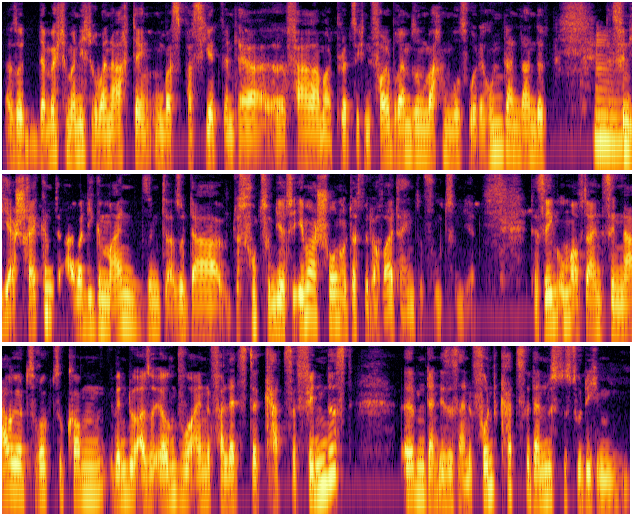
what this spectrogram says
Also da möchte man nicht drüber nachdenken, was passiert, wenn der äh, Fahrer mal plötzlich eine Vollbremsung machen muss, wo der Hund dann landet. Mhm. Das finde ich erschreckend, aber die Gemeinden sind also da, das funktionierte immer schon und das wird auch weiterhin so funktionieren. Deswegen, um auf dein Szenario zurückzukommen, wenn du also irgendwo eine verletzte Katze findest, ähm, dann ist es eine Fundkatze, dann müsstest du dich im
